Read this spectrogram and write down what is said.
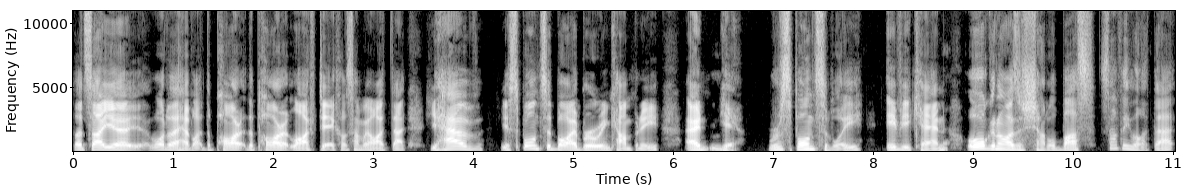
Let's say uh, what do they have like the pirate the pirate life deck or something like that. You have you're sponsored by a brewing company, and Mm. yeah, responsibly if you can organize a shuttle bus, something like that.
